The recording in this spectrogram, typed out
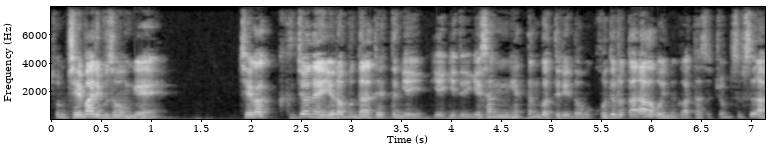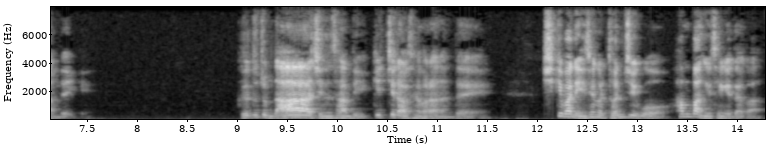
좀 제 말이 무서운 게 제가 그 전에 여러분들한테 했던 얘기, 들 예상했던 것들이 너무 그대로 따라가고 있는 것 같아서 좀 씁쓸합니다, 이게. 그래도 좀 나아지는 사람도 있겠지라고 생각을 하는데, 쉽게 말해 인생을 던지고, 한방 인생에다가,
